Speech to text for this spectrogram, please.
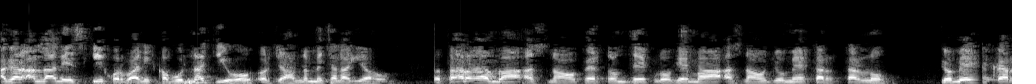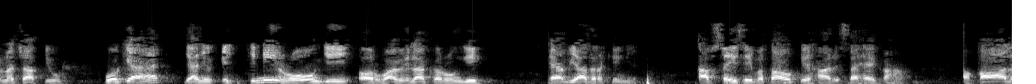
اگر اللہ نے اس کی قربانی قبول نہ کی ہو اور جہنم میں چلا گیا ہو، تو تارا ماں اسناؤ، پھر تم دیکھ لو گے ماں اسناؤ جو میں کر کر لوں، جو میں کرنا چاہتی ہوں۔ وہ کیا ہے؟ یعنی اتنی روؤں گی اور واویلا کروں گی کہ آپ یاد رکھیں گے۔ آپ صحیح سے بتاؤ کہ حادثہ ہے کہاں۔ اقال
